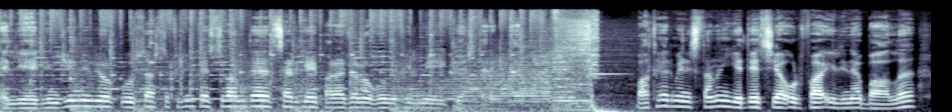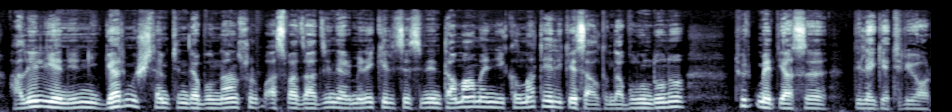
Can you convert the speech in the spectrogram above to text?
57. New York Uluslararası Film Festivali'nde Sergey Parajanov'un filmi gösterildi. Batı Ermenistan'ın Yedesya Urfa iline bağlı Haliliye'nin Germüş semtinde bulunan Surp Asvazadzin Ermeni Kilisesi'nin tamamen yıkılma tehlikesi altında bulunduğunu Türk medyası dile getiriyor.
